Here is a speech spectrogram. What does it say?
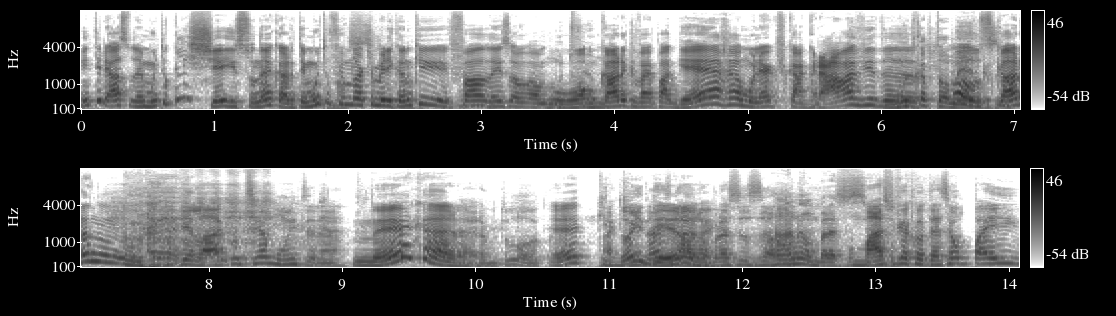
Entre aspas, é muito clichê isso, né, cara? Tem muito filme norte-americano que fala isso. O, o- o cara que vai pra guerra, a mulher que fica grávida. Muito Capitão Pô, América, os assim. caras não. É porque lá acontecia muito, né? Né, cara? Era muito louco. É, que Aqui doideira, não, no velho. Brasilzão. Ah, não, Brasil. O máximo que acontece é o pai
